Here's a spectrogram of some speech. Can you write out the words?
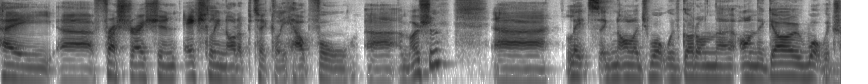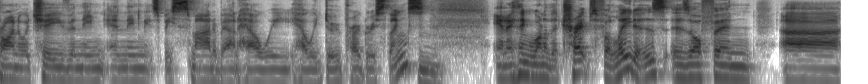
hey, uh, frustration actually not a particularly helpful uh, emotion. Uh, let's acknowledge what we've got on the on the go, what we're trying to achieve, and then and then let's be smart about how we how we do progress things. And I think one of the traps for leaders is often uh,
